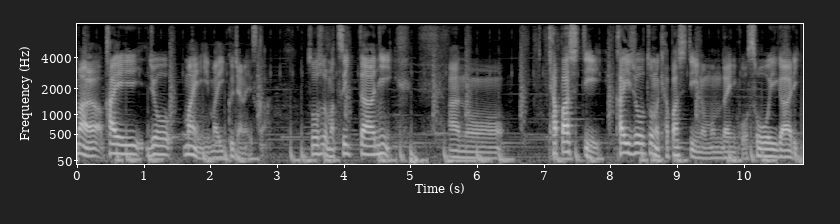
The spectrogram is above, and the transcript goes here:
まあ、会場前にまあ行くじゃないですかそうするとまあツイッターにあのキャパシティ会場とのキャパシティの問題にこう相違があり、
